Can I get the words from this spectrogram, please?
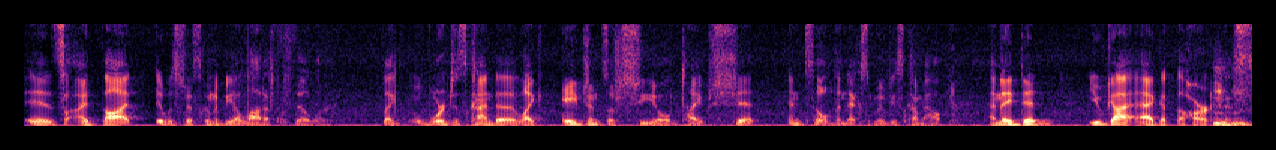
is I thought it was just going to be a lot of filler. Like we're just kind of like Agents of Shield type shit until the next movies come out, and they didn't. You got Agatha Harkness,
